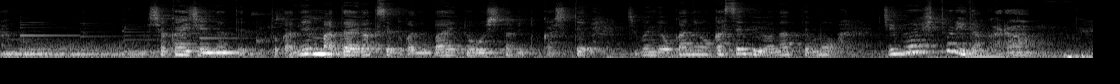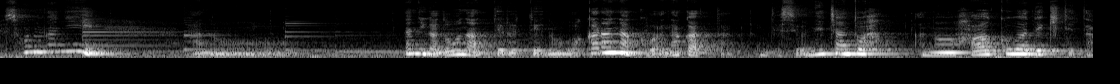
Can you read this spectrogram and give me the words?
あの社会人になってとかね、まあ、大学生とかでバイトをしたりとかして自分でお金を稼ぐようになっても自分一人だからそんなにあの何がどうなってるっていうのも分からなくはなかったんですよね。ちゃんとあの把握はできてた。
